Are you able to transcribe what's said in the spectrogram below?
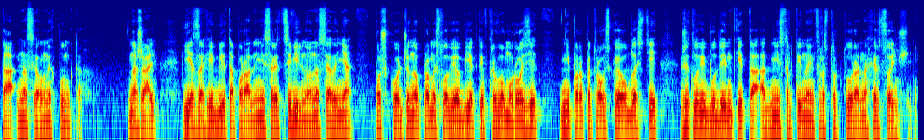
та населених пунктах. На жаль, є загиблі та поранені серед цивільного населення, пошкоджено промислові об'єкти в Кривому Розі, Дніпропетровської області, житлові будинки та адміністративна інфраструктура на Херсонщині.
